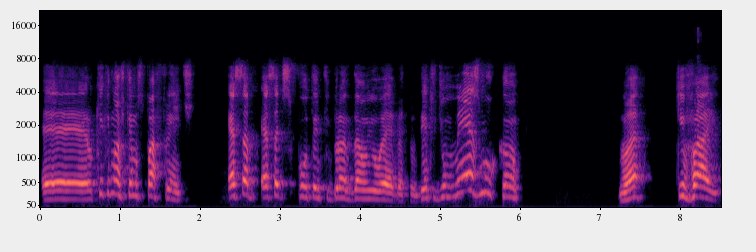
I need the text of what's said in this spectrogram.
É, o que, que nós temos para frente? essa, essa disputa entre Brandão e o Everton, dentro de um mesmo campo, não é? que vai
